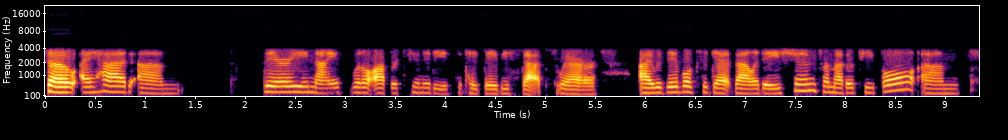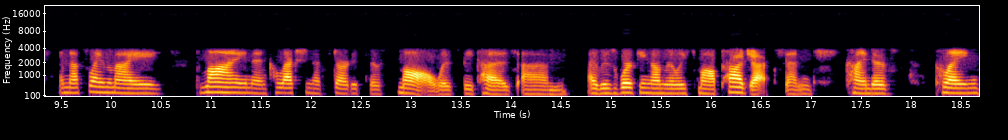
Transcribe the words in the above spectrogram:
So I had um, very nice little opportunities to take baby steps where I was able to get validation from other people. Um, and that's why my line and collection has started so small was because um, I was working on really small projects and kind of playing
